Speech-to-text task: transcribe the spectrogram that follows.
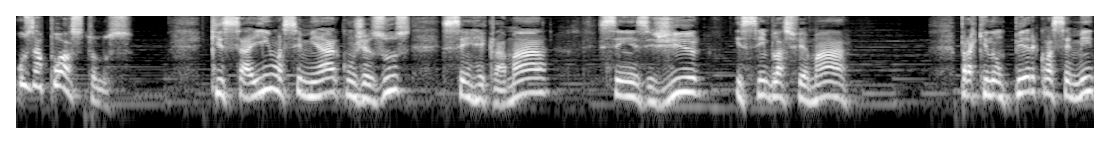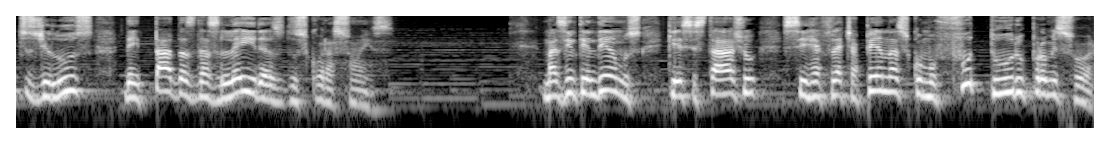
os apóstolos, que saíam a semear com Jesus sem reclamar, sem exigir e sem blasfemar. para que não percam as sementes de luz deitadas nas leiras dos corações. Mas entendemos que esse estágio se reflete apenas como futuro promissor.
